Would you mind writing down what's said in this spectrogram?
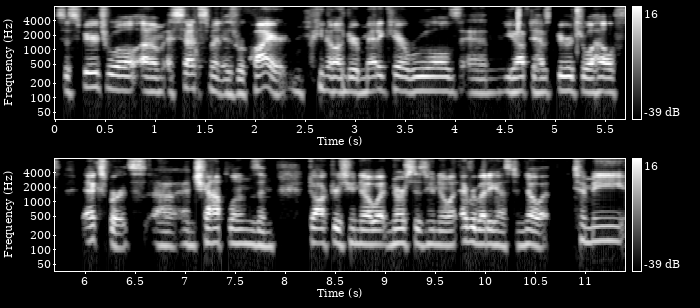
So spiritual um, assessment is required, you know, under Medicare rules. And you have to have spiritual health experts uh, and chaplains and doctors who know it, nurses who know it. Everybody has to know it to me,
